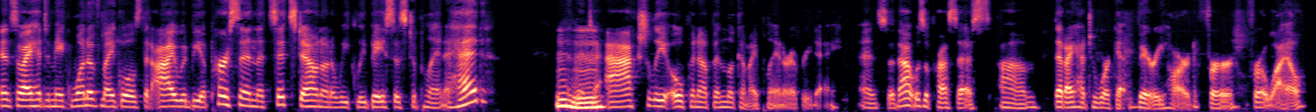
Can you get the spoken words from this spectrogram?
and so i had to make one of my goals that i would be a person that sits down on a weekly basis to plan ahead mm-hmm. and then to mm-hmm. actually open up and look at my planner every day and so that was a process um, that i had to work at very hard for for a while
